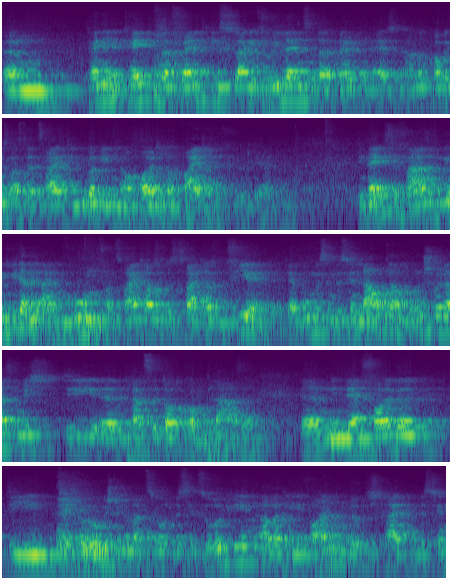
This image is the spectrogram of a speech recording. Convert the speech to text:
Ähm, Penny and Kate, unser Friend, hieß Sluggy Freelance oder American Elves und andere Comics aus der Zeit, die überwiegend auch heute noch weitergeführt werden. Die nächste Phase beginnt wieder mit einem Boom von 2000 bis 2004. Der Boom ist ein bisschen lauter und unschöner als nämlich die äh, geplatzte Dotcom-Blase. Ähm, in der Folge die technologischen Innovationen ein bisschen zurückgehen, aber die vorhandenen Möglichkeiten ein bisschen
